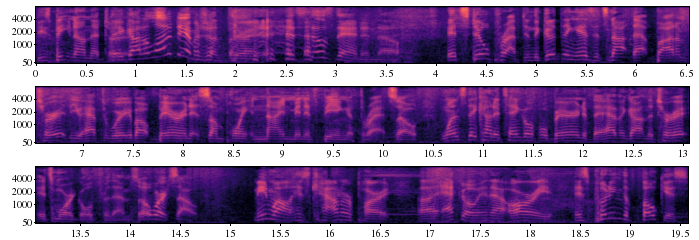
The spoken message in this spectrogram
he's beating on that turret. They got a lot of damage on the turret. it's still standing though. It's still prepped, and the good thing is it's not that bottom turret that you have to worry about Baron at some point in nine minutes being a threat. So once they kind of tango for Baron, if they haven't gotten the turret, it's more gold for them. So it works out. Meanwhile, his counterpart, uh, Echo in that Ahri, is putting the focus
